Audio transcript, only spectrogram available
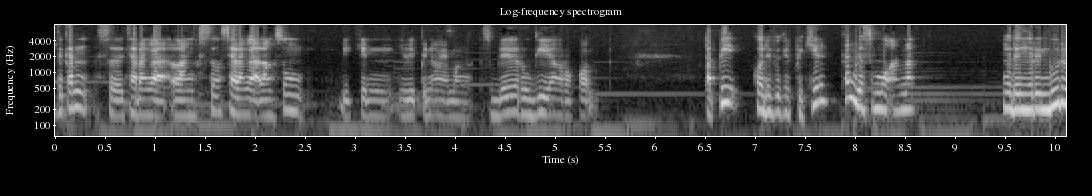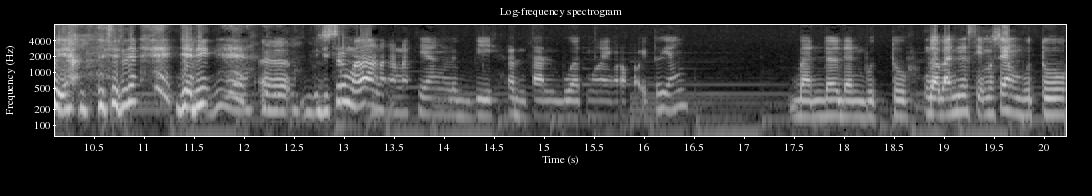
itu kan secara nggak langsung secara nggak langsung bikin nyelipin oh emang sebenarnya rugi yang rokok tapi kalau dipikir-pikir kan gak semua anak ngedengerin guru ya. Jadi iya. uh, justru malah anak-anak yang lebih rentan buat mulai ngerokok itu yang bandel dan butuh nggak bandel sih maksudnya yang butuh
